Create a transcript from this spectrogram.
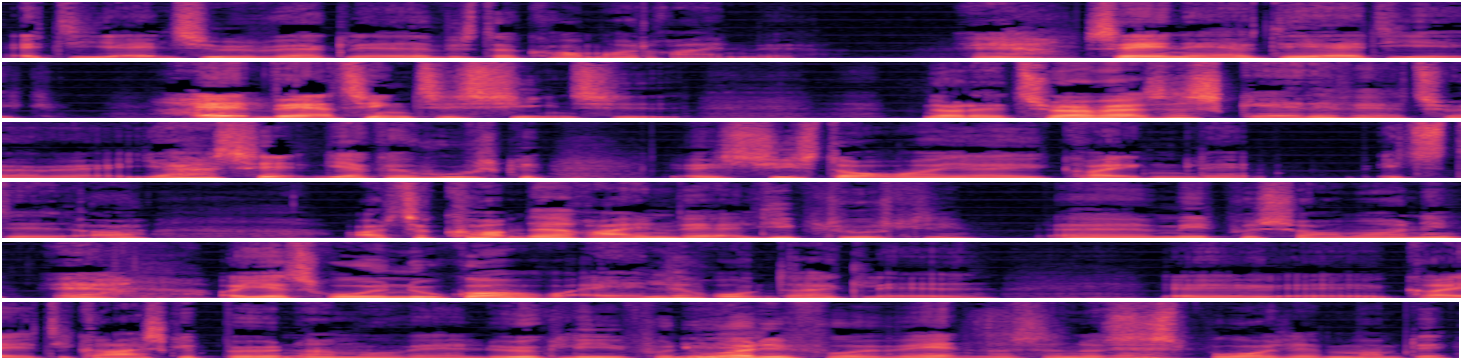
at de altid vil være glade, hvis der kommer et regnvejr. Ja. Sagen er, det er de ikke. Al, hver ting til sin tid. Når der er tørvejr, så skal det være tørvejr. Jeg selv, jeg kan huske, øh, sidste år var jeg i Grækenland et sted, og, og så kom der regnvejr lige pludselig øh, midt på sommeren. Ikke? Ja. Og jeg troede, nu går alle rundt og er glade. Øh, øh, de græske bønder må være lykkelige, for nu har de fået vand og sådan noget. Så spurgte jeg dem om det.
